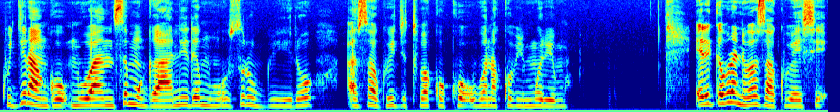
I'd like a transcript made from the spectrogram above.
kugira ngo mubanze muganire muhuze urugwiro azaguha igituba koko ubona ko bimurimo. Erega buriya ntibazakubeshye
